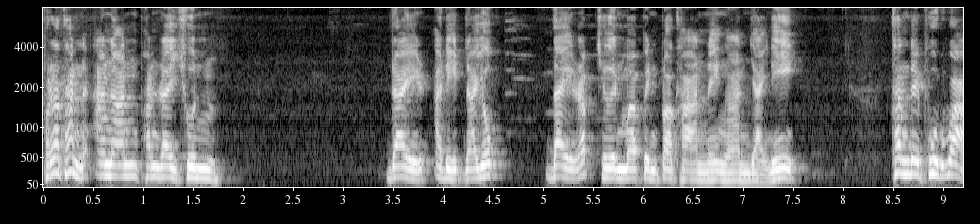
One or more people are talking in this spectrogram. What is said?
พระท่านอนันต์พันไรชุน ได้อดีตนายกได้รับเชิญมาเป็นประธานในงานใหญ่นี้ ท่านได้พูดว่า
